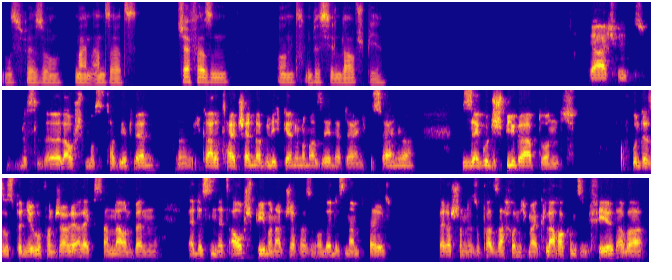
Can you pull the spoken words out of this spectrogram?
Das wäre so mein Ansatz. Jefferson und ein bisschen Laufspiel. Ja, ich finde, das äh, Laufspiel muss etabliert werden. Äh, gerade Ty Chandler will ich gerne nochmal sehen. Der hat ja eigentlich bisher ein sehr gutes Spiel gehabt und aufgrund der Suspendierung von Javi Alexander und wenn Edison jetzt auch spielt, man hat Jefferson und Edison am Feld, wäre das schon eine super Sache. Und ich meine, klar, Hawkinson fehlt, aber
